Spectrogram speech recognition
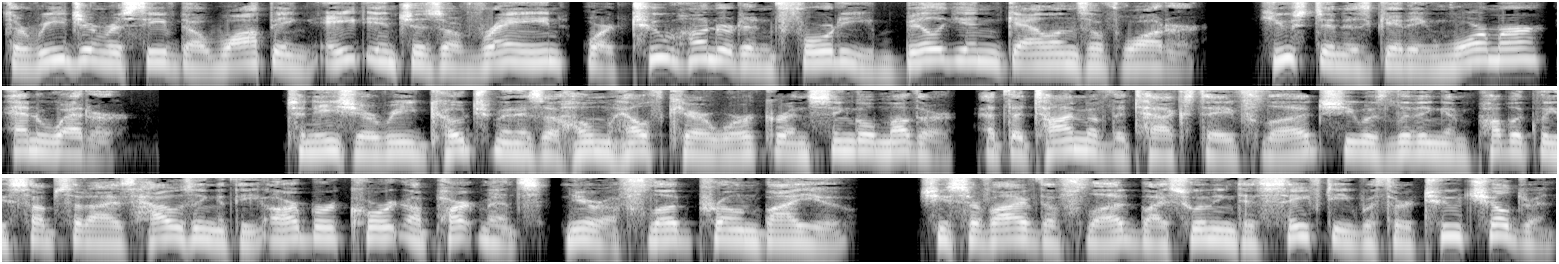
the region received a whopping 8 inches of rain or 240 billion gallons of water. Houston is getting warmer and wetter. Tanisha Reed Coachman is a home health care worker and single mother. At the time of the tax day flood, she was living in publicly subsidized housing at the Arbor Court Apartments near a flood prone bayou. She survived the flood by swimming to safety with her two children,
